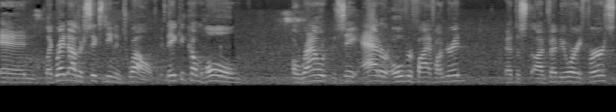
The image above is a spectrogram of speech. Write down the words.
and like right now, they're 16 and 12. If they could come home around, say, at or over 500 at the on February 1st,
